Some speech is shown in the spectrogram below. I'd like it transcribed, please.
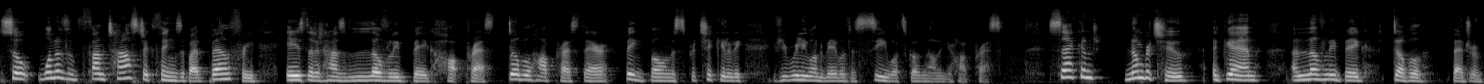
So one of the fantastic things about Belfry is that it has lovely big hot press, double hot press there, big bonus, particularly if you really want to be able to see what's going on in your hot press. Second, number two, again, a lovely big double bedroom.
